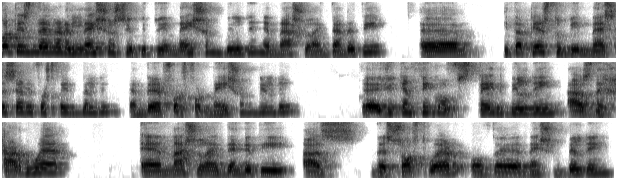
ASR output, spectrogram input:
what is then a relationship between nation building and national identity? Um, it appears to be necessary for state building and therefore for nation building. Uh, you can think of state building as the hardware and national identity as the software of the nation building.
